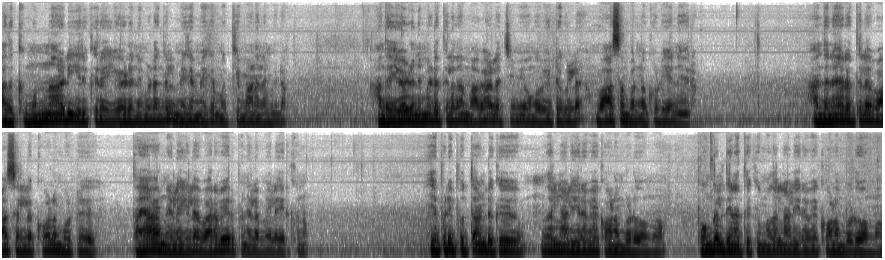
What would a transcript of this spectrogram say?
அதுக்கு முன்னாடி இருக்கிற ஏழு நிமிடங்கள் மிக மிக முக்கியமான நிமிடம். அந்த ஏழு நிமிடத்தில் தான் மகாலட்சுமி உங்கள் வீட்டுக்குள்ளே வாசம் பண்ணக்கூடிய நேரம். அந்த நேரத்தில் வாசலில் கோலம் போட்டு தயார் நிலையில் வரவேற்பு நிலைமையில் இருக்கணும். எப்படி புத்தாண்டுக்கு முதல் நாள் இரவே கோலம் போடுவோமோ பொங்கல் தினத்துக்கு முதல் நாள் இரவே கோலம் போடுவோமோ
